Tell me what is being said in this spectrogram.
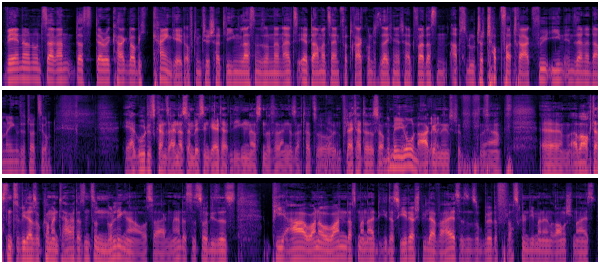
Wir erinnern uns daran, dass Derek Carr, glaube ich, kein Geld auf dem Tisch hat liegen lassen, sondern als er damals seinen Vertrag unterzeichnet hat, war das ein absoluter Top-Vertrag für ihn in seiner damaligen Situation. Ja gut, es kann sein, dass er ein bisschen Geld hat liegen lassen, dass er dann gesagt hat, so ja. vielleicht hat er das ja auch eine Million Bargain, ja. ähm, aber auch das sind so wieder so Kommentare, das sind so nullinge Aussagen, ne? Das ist so dieses PR 101, dass man halt, dass jeder Spieler weiß, das sind so blöde Floskeln, die man in den Raum schmeißt.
